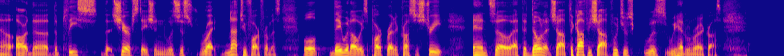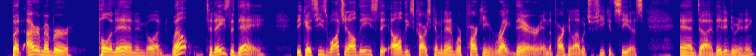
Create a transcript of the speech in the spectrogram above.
uh, our the the police the sheriff station was just right not too far from us. Well, they would always park right across the street, and so at the donut shop, the coffee shop, which was was we had one right across. But I remember pulling in and going, well, today's the day because he's watching all these th- all these cars coming in. We're parking right there in the parking lot, which he could see us, and uh, they didn't do anything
